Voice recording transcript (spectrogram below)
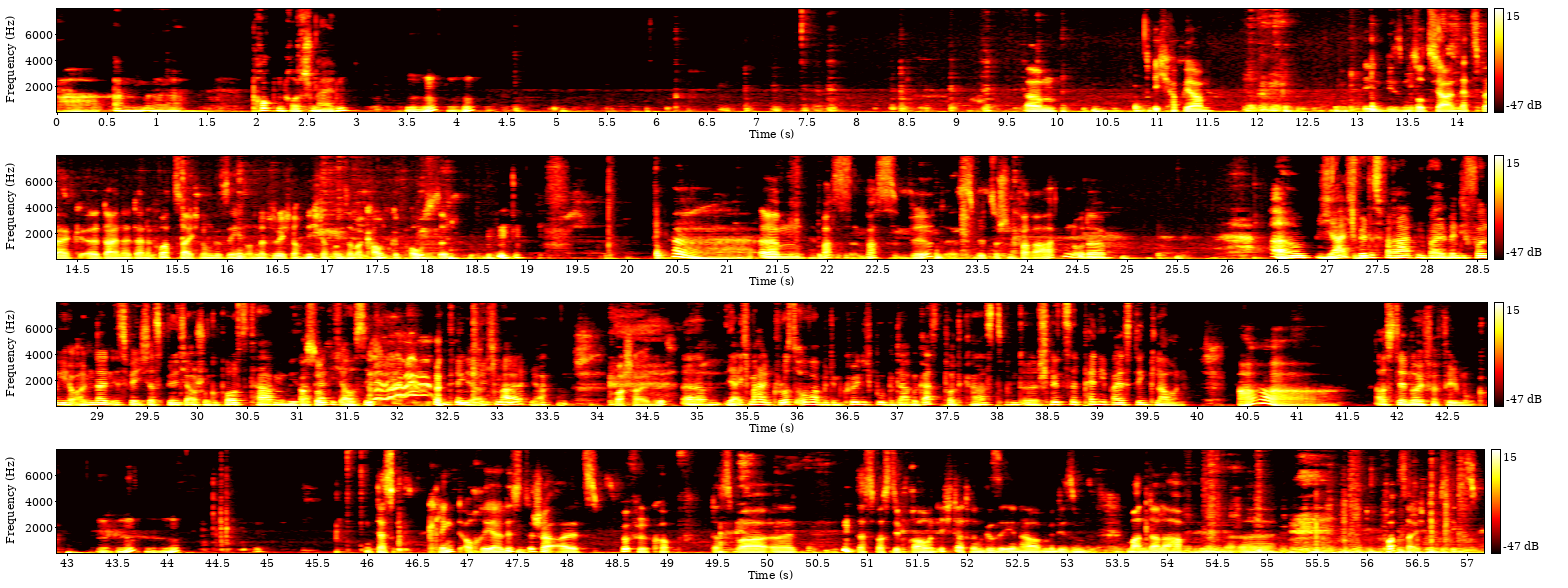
Ah. am äh, Brocken rausschneiden. Mhm, mhm. Ähm, ich habe ja in diesem sozialen Netzwerk äh, deine, deine Vorzeichnung gesehen und natürlich noch nicht auf unserem Account gepostet. Ah, ähm, was, was wird es? Willst du schon verraten oder? Äh, ja, ich werde es verraten, weil wenn die Folge hier online ist, werde ich das Bild ja auch schon gepostet haben, wie es so. fertig aussieht. Denke Ja. ich mal, ja. Wahrscheinlich. Ähm, ja, ich mache ein Crossover mit dem König Bube Dame Gast Podcast und äh, schnitze Pennywise den Clown Ah. aus der Neuverfilmung. Mhm, mhm. Das klingt auch realistischer als Büffelkopf. Das war äh, das, was die Frau und ich da drin gesehen haben in diesem mandalahaften äh, Vorzeichnungsdings.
